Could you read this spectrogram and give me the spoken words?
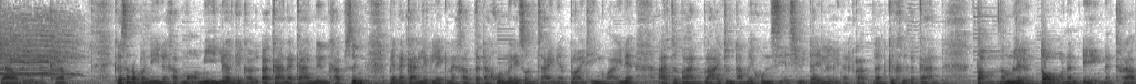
เจ้าเดิมนะครับ ก็สำหรับวันนี้นะครับหมอมีเรื่องเกี่ยวกับอาการอาการหนึ่งครับซึ่งเป็นอาการเล็กๆนะครับแต่ถ้าคุณไม่ได้สนใจเนี่ยปล่อยทิ้งไว้เนี่ยอาจจะบานปลายจนทำให้คุณเสียชีวิตได้เลยนะครับ นั่นก็คืออาการต่อมน้ำเหลืองโตนั่นเองนะครับ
